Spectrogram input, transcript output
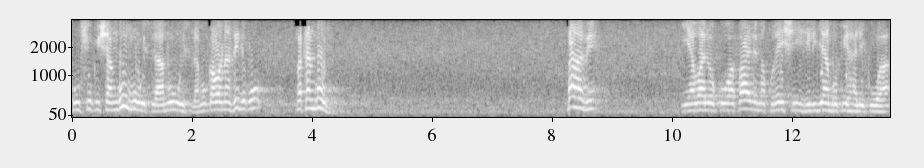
kushukisha nguvu Uislamu Uislamu ukawa unazidi kupata nguvu. Baadhi ya walokuwa pale makureshi hili jambo pia halikuwa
